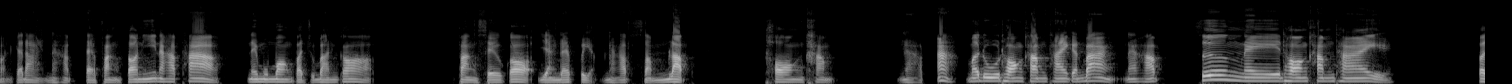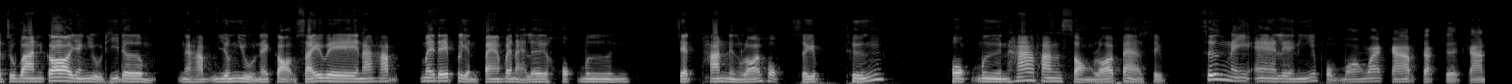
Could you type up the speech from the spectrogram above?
ก่อนก็ได้นะครับ แต่ฝั่งตอนนี้นะครับ ถ้าในมุมมองปัจจุบันก็ฝั่งเซลล์ก็ยังได้เปรียบนะครับสำหรับทองคำนะครับอะมาดูทองคำไทยกันบ้างนะครับ ซึ่งในทองคำไทย ปัจจุบันก็ยังอยู่ที่เดิมนะครับ ยังอยู่ในกรอบไซด์เวย์นะครับ ไม่ได้เปลี่ยนแปลงไปไหนเลย 67,160 ถึง 65,280 ซึ่งในแอร์เรนี้ผมมองว่ากราฟจะเกิดการ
